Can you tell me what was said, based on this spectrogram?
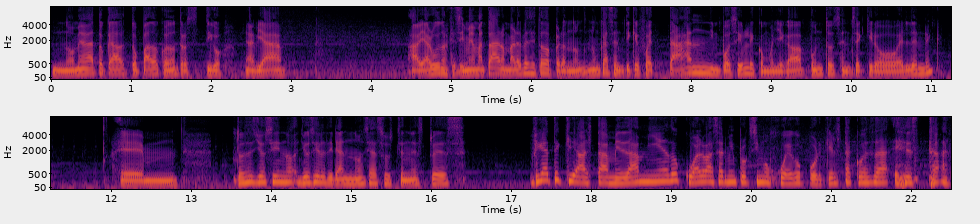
no me había tocado, topado con otros. Digo, había. Había algunos que sí me mataron varias veces y todo, pero nunca sentí que fue tan imposible como llegaba a puntos en Sekiro o Elden Ring. Em, entonces yo sí, no, yo sí les diría, no se asusten, esto es... Fíjate que hasta me da miedo cuál va a ser mi próximo juego porque esta cosa es tan,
